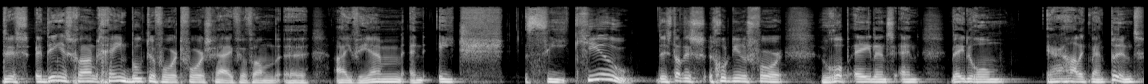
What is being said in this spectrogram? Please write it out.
Dus het ding is gewoon geen boete voor het voorschrijven van uh, IVM en HCQ. Dus dat is goed nieuws voor Rob Elens. En wederom herhaal ik mijn punt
